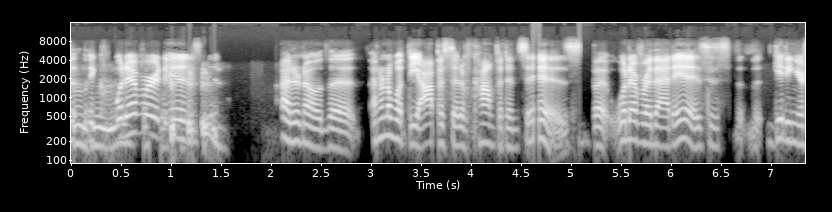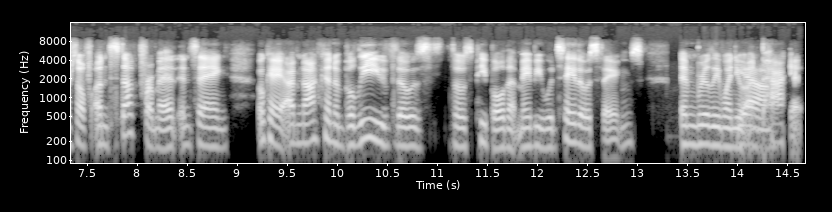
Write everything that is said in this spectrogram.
the, mm-hmm. like whatever it is i don't know the i don't know what the opposite of confidence is but whatever that is is getting yourself unstuck from it and saying okay i'm not going to believe those those people that maybe would say those things. And really when you yeah. unpack it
